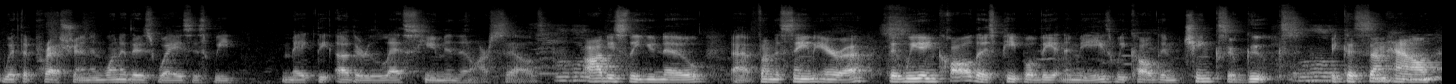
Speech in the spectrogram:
with oppression, and one of those ways is we make the other less human than ourselves. Obviously, you know uh, from the same era that we didn't call those people Vietnamese; we called them chinks or gooks because somehow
